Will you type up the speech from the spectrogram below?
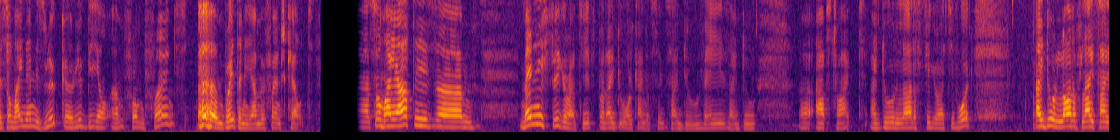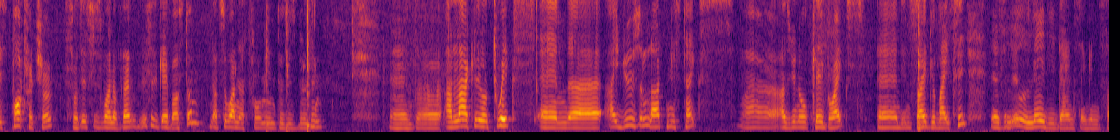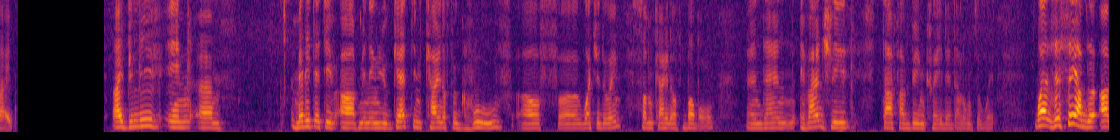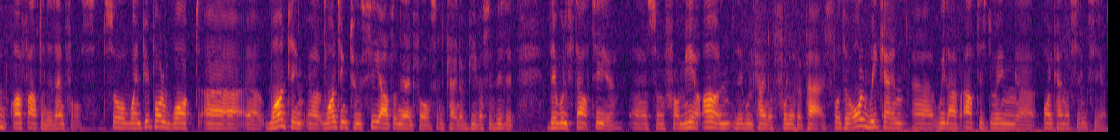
So my name is Luc, uh, Luc Bihan. I'm from France, Brittany. I'm a French Celt. Uh, so my art is um, mainly figurative, but I do all kind of things. I do vase, I do uh, abstract, I do a lot of figurative work. I do a lot of life-size portraiture. So this is one of them. This is Gay Boston. That's the one that threw me into this building. And uh, I like little tweaks, and uh, I use a lot mistakes. Uh, as you know, clay breaks, and inside you might see there's a little lady dancing inside. I believe in um, meditative art, meaning you get in kind of a groove of uh, what you're doing, some kind of bubble, and then eventually stuff are being created along the way. Well, they say I'm the hub of art the Danforth. So when people walked uh, uh, wanting, uh, wanting to see art the Danforth and kind of give us a visit, they will start here. Uh, so from here on, they will kind of follow the path. For the whole weekend, uh, we'll have artists doing uh, all kind of things here.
